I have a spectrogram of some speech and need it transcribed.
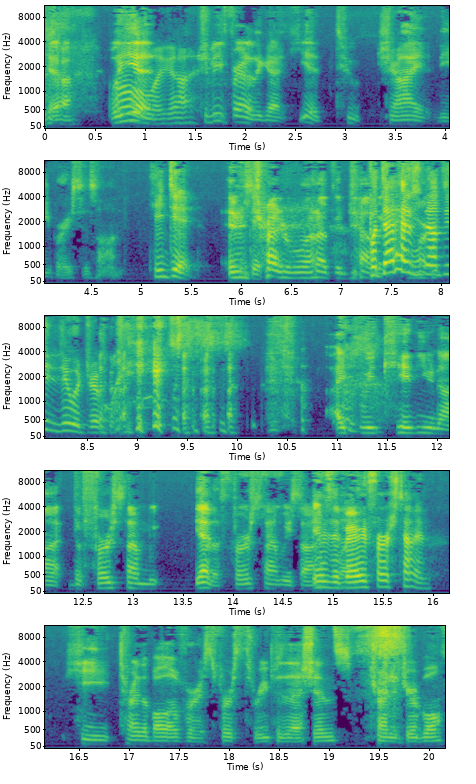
Yeah. Well, oh he had, my gosh, to be fair to the guy, he had two giant knee braces on. he did. And was trying to run up and down. But that has court. nothing to do with dribbling. I we kid you not. The first time we, yeah, the first time we saw him it was the very first time. he turned the ball over his first three possessions trying to dribble,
